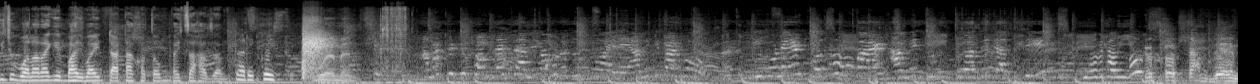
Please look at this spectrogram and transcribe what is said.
কিছু বলার আগে ভাই ভাই টাটা খতম ভাই চাহাজাম তোরে কইছে। আমার কিছু আমি কি পারব? জীবনের আমি যাচ্ছি। কীভাবে দেন।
